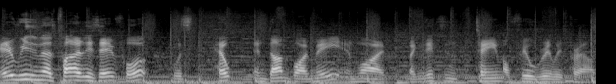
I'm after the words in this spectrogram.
everything that's part of this airport was helped and done by me and my magnificent team. I feel really proud.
